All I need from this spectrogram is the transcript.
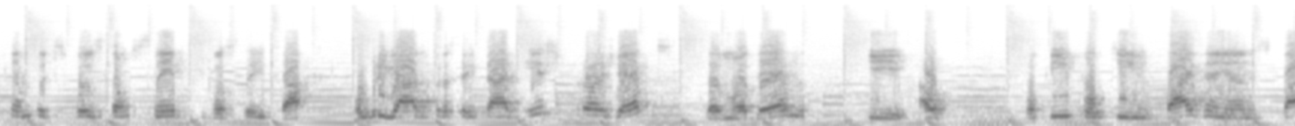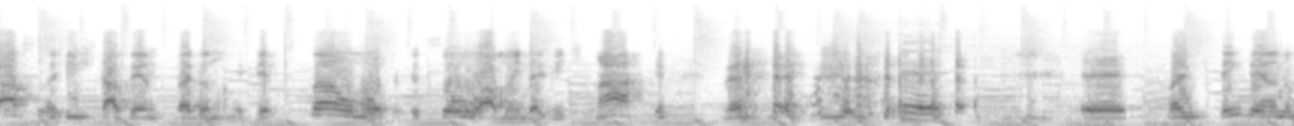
estamos à disposição sempre de vocês, tá? Obrigado por aceitar este projeto da Moderna, que ao pouquinho em pouquinho vai ganhando espaço, a gente está vendo que vai dando uma repercussão, uma outra pessoa, a mãe da gente marca, né? É. É, mas tem ganhando,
